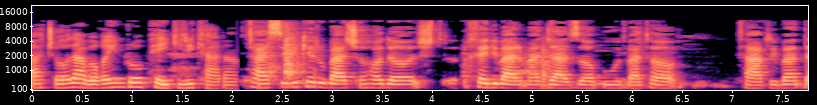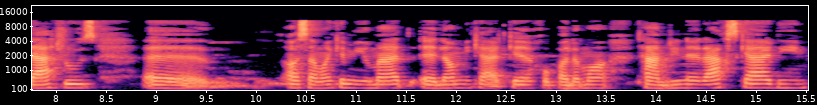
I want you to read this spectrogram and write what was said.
بچه ها در واقع این رو پیگیری کردن. تأثیری که رو بچه ها داشت خیلی برای من جذاب بود و تا تقریبا ده روز آسمان که میومد اعلام می‌کرد که خب حالا ما تمرین رقص کردیم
